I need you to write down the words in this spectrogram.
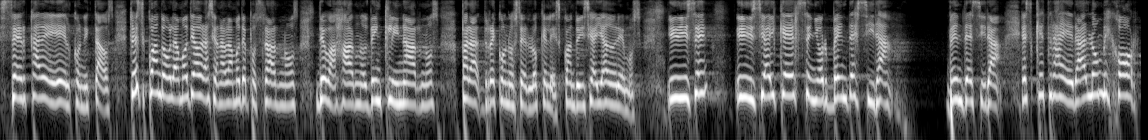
cerca de Él, conectados. Entonces, cuando hablamos de adoración, hablamos de postrarnos, de bajarnos, de inclinarnos para reconocer lo que Él es. Cuando dice ahí adoremos. Y dice, y dice ahí que el Señor bendecirá, bendecirá. Es que traerá lo mejor.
